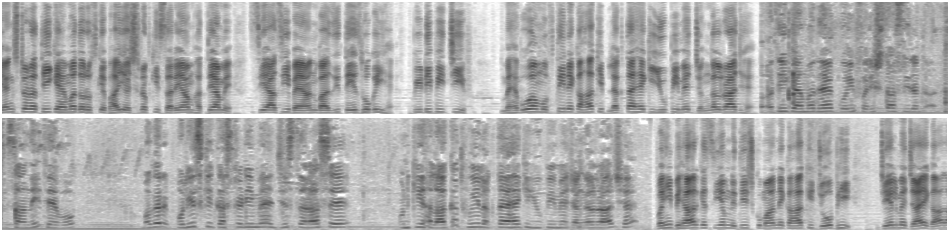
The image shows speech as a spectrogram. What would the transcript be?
गैंगस्टर अतीक अहमद और उसके भाई अशरफ की सरेआम हत्या में सियासी बयानबाजी तेज हो गई है। पीडीपी चीफ महबूबा मुफ्ती ने कहा कि लगता है कि यूपी में जंगल राज है। अतीक अहमद है कोई फरिश्ता सीरत इंसान नहीं थे वो। मगर पुलिस की कस्टडी में जिस तरह से उनकी हलाकत हुई लगता है कि यूपी में जंगल राज है। वहीं बिहार के सीएम नीतीश कुमार ने कहा कि जो भी जेल में जाएगा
